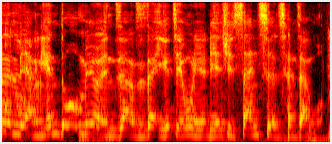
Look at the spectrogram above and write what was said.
了两年多，没有人这样子在一个节目里面连续三次称赞我。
